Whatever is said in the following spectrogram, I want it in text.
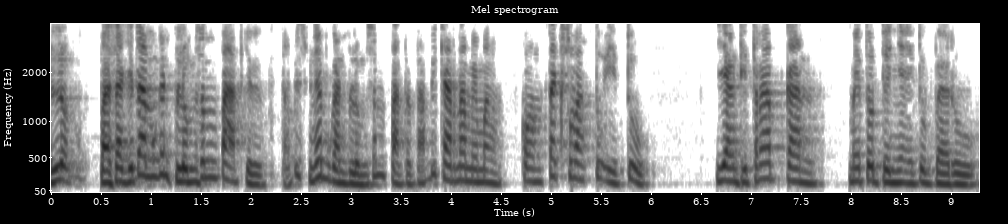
belum bahasa kita mungkin belum sempat gitu. Tapi sebenarnya bukan belum sempat, tetapi karena memang konteks waktu itu yang diterapkan metodenya itu baru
